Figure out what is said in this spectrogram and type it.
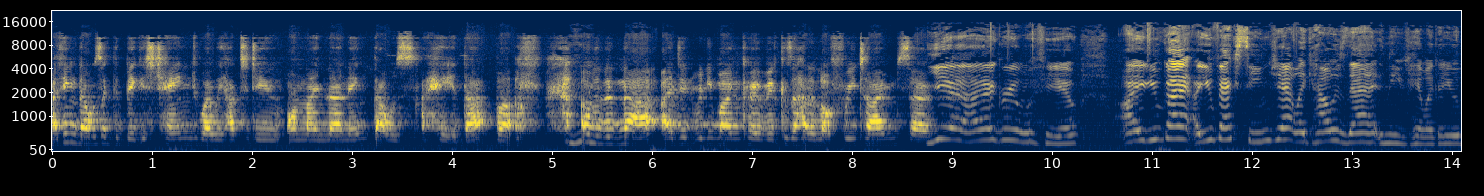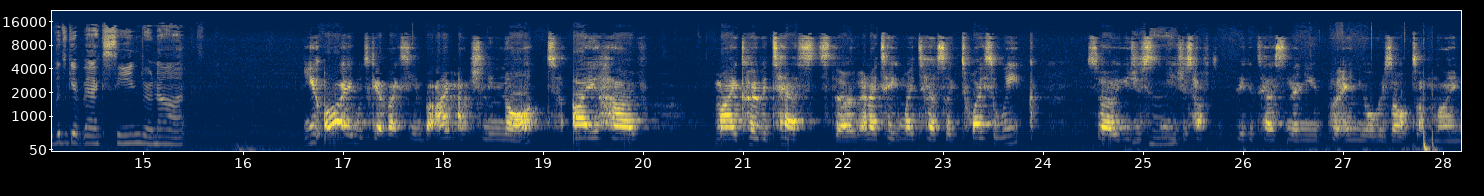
I think that was like the biggest change where we had to do online learning. That was, I hated that. But other than that, I didn't really mind COVID because I had a lot of free time. So Yeah, I agree with you. Are you guys are you vaccinated yet? Like how is that in the UK? Like are you able to get vaccinated or not? You are able to get a vaccine, but I'm actually not. I have my COVID tests though, and I take my tests like twice a week. So you just you mm-hmm. just have to take a test and then you put in your results online.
